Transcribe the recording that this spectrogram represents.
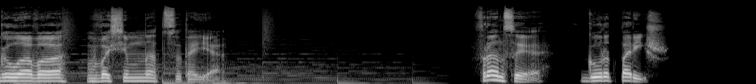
Глава 18 Франция. Город Париж.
